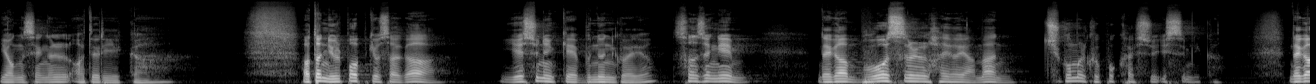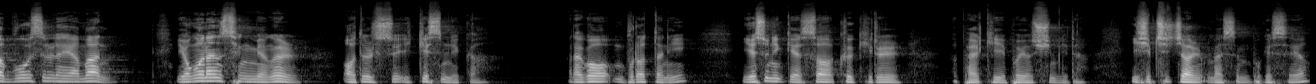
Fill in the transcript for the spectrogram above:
영생을 얻으리까? 어떤 율법 교사가 예수님께 묻는 거예요. 선생님, 내가 무엇을 하여야만 죽음을 극복할 수 있습니까? 내가 무엇을 해야만 영원한 생명을 얻을 수 있겠습니까? 라고 물었더니 예수님께서 그 길을 밝히 보여주십니다. 27절 말씀 보겠어요?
